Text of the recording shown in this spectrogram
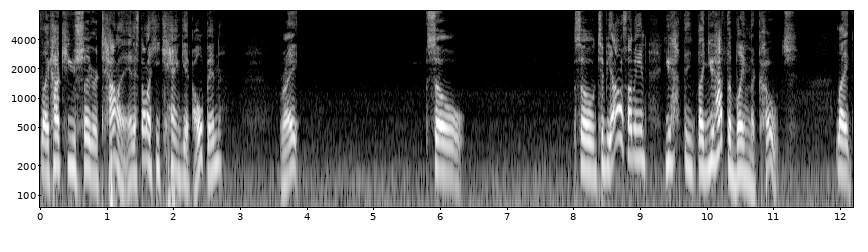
like how can you show your talent? And it's not like he can't get open, right? So so to be honest, I mean, you have to like you have to blame the coach. Like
